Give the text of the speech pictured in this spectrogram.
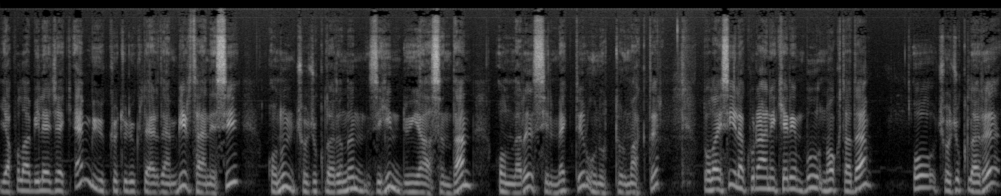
yapılabilecek en büyük kötülüklerden bir tanesi onun çocuklarının zihin dünyasından onları silmektir, unutturmaktır. Dolayısıyla Kur'an-ı Kerim bu noktada o çocukları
